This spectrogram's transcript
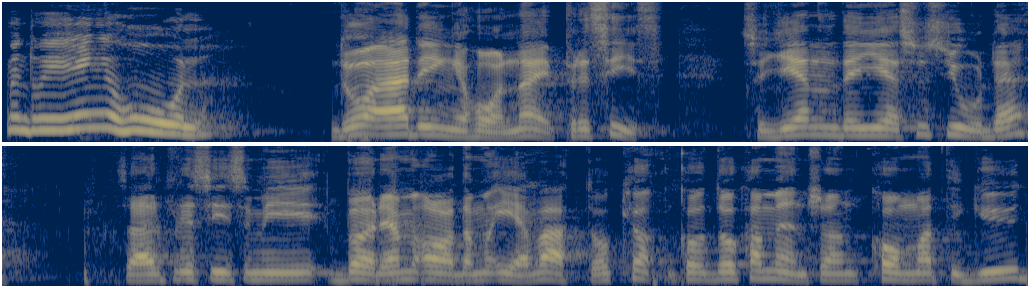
men då är det inget hål. Då är det inget hål, nej precis. Så genom det Jesus gjorde, så är det precis som i början med Adam och Eva, att då kan, då kan människan komma till Gud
